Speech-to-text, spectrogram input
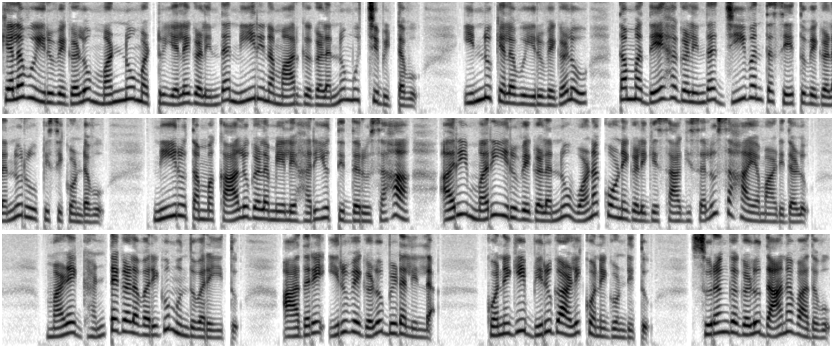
ಕೆಲವು ಇರುವೆಗಳು ಮಣ್ಣು ಮತ್ತು ಎಲೆಗಳಿಂದ ನೀರಿನ ಮಾರ್ಗಗಳನ್ನು ಮುಚ್ಚಿಬಿಟ್ಟವು. ಇನ್ನು ಕೆಲವು ಇರುವೆಗಳು ತಮ್ಮ ದೇಹಗಳಿಂದ ಜೀವಂತ ಸೇತುವೆಗಳನ್ನು ರೂಪಿಸಿಕೊಂಡವು. ನೀರು ತಮ್ಮ ಕಾಲುಗಳ ಮೇಲೆ ಹರಿಯುತ್ತಿದ್ದರೂ ಸಹ ಅರಿ ಮರಿ ಇರುವೆಗಳನ್ನು ಒಣಕೋಣೆಗಳಿಗೆ ಸಾಗಿಸಲು ಸಹಾಯ ಮಾಡಿದಳು. ಮಳೆ ಘಂಟೆಗಳವರೆಗೂ ಮುಂದುವರೆಯಿತು. ಆದರೆ ಇರುವೆಗಳು ಬಿಡಲಿಲ್ಲ. ಕೊನೆಗೆ ಬಿರುಗಾಳಿ ಕೊನೆಗೊಂಡಿತು. ಸುರಂಗಗಳು ದಾನವಾದವು.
